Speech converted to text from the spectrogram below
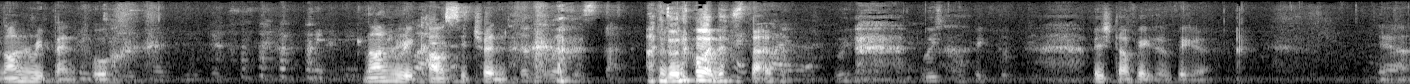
non-repentful. non-recalcitrant. I don't know where to start. Which topic to pick? Which topic to pick? Yeah.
